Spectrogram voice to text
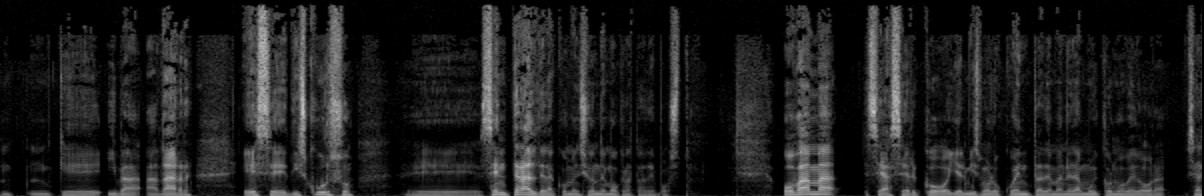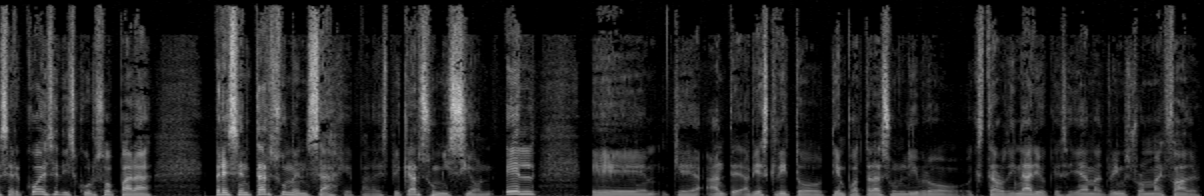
mm, que iba a dar ese discurso eh, central de la Convención Demócrata de Boston. Obama se acercó, y él mismo lo cuenta de manera muy conmovedora, se acercó a ese discurso para presentar su mensaje, para explicar su misión. Él, eh, que antes había escrito tiempo atrás un libro extraordinario que se llama Dreams from My Father,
